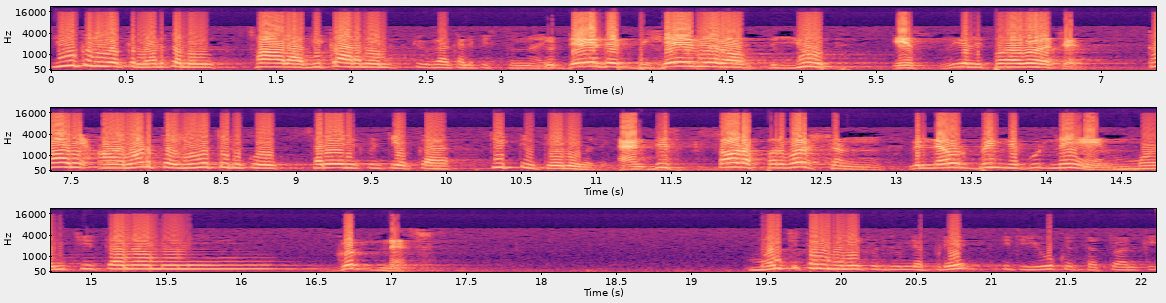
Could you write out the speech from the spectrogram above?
యువకుల యొక్క నడతలు చాలా వికారమైనట్టుగా కనిపిస్తున్నాయి Today, the behavior of the youth is really perverted. కానీ ఆ ఆనాడు యువతులకు సరైనటువంటి యొక్క కీర్తిని తేలేవాడు and this sort of perversion will never bring good name మంచితనము గుడ్నెస్ మంచితనం అనేటువంటి ఉన్నప్పుడే ఇది యువకుడి తత్వానికి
